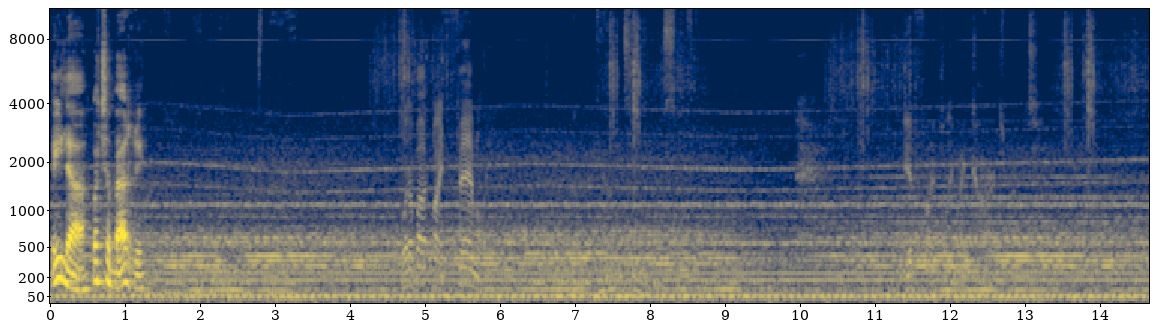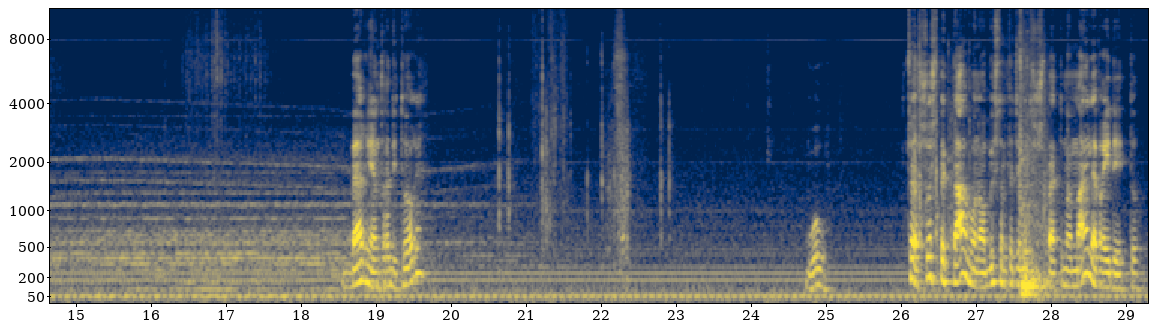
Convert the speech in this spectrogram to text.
Ehi là, qua c'è Barry. What about my family? If I play my cards. Barry è un traditore? Wow. Cioè, sospettavo, no? Ho visto l'atteggiamento sospetto, ma mai l'avrei detto.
